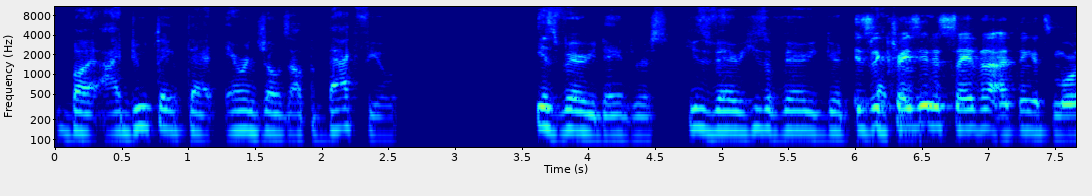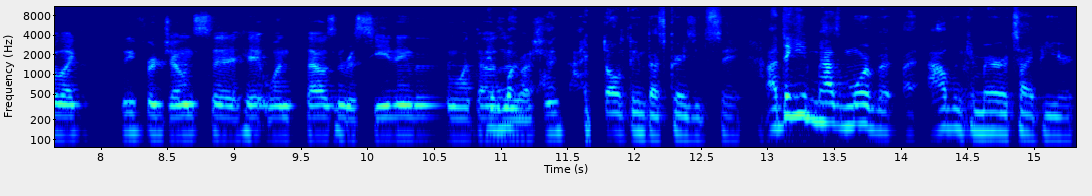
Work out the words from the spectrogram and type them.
But I do think that Aaron Jones out the backfield is very dangerous. He's very he's a very good. Is it crazy to say that? I think it's more likely for Jones to hit 1,000 receiving than 1,000 rushing. I don't think that's crazy to say. I think he has more of a, a Alvin Kamara type year.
